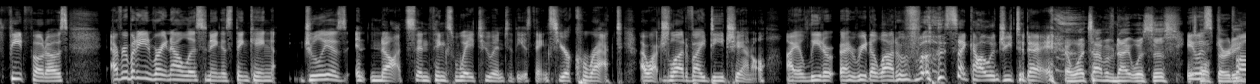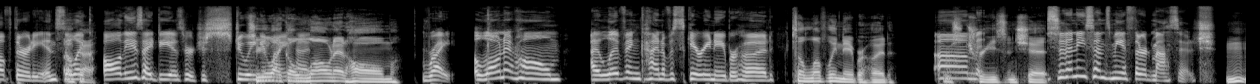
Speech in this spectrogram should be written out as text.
feet photos. Everybody right now listening is thinking, Julia's nuts and thinks way too into these things. You're correct. I watch a lot of ID channel. I lead, I read a lot of psychology today. And what time of night was this? It was 12:30? twelve thirty, and so Okay. like all these ideas are just stewing So you're in like my head. alone at home. right? Alone at home. I live in kind of a scary neighborhood. It's a lovely neighborhood. There's Um, trees and shit. So then he sends me a third message. Hmm.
